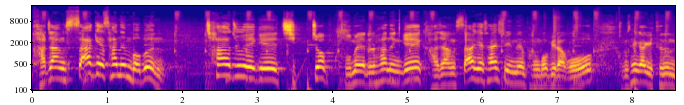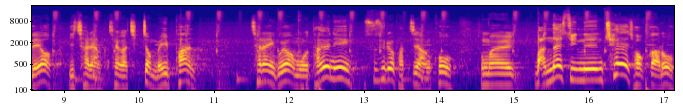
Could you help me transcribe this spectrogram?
가장 싸게 사는 법은 차주에게 직접 구매를 하는 게 가장 싸게 살 수 있는 방법이라고 좀 생각이 드는데요. 이 차량 제가 직접 매입한 차량이고요. 뭐 당연히 수수료 받지 않고 정말 만날 수 있는 최저가로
